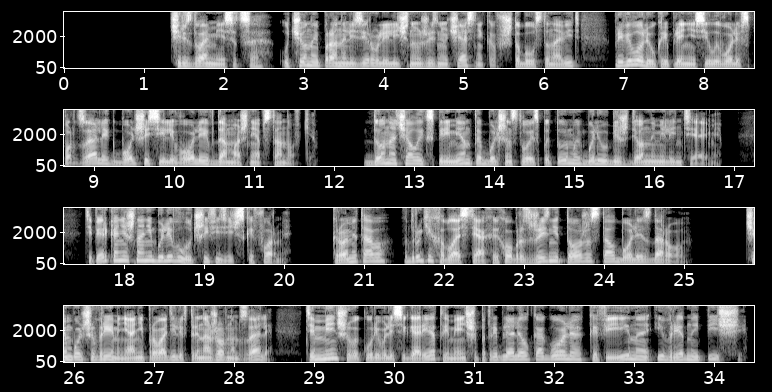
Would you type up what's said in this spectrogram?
Через два месяца ученые проанализировали личную жизнь участников, чтобы установить, привело ли укрепление силы воли в спортзале к большей силе воли в домашней обстановке. До начала эксперимента большинство испытуемых были убежденными лентяями. Теперь, конечно, они были в лучшей физической форме. Кроме того, в других областях их образ жизни тоже стал более здоровым. Чем больше времени они проводили в тренажерном зале, тем меньше выкуривали сигареты, меньше потребляли алкоголя, кофеина и вредной пищи.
